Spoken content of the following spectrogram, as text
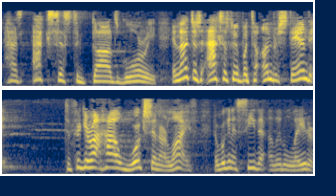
has access to God's glory. And not just access to it, but to understand it, to figure out how it works in our life. And we're going to see that a little later.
